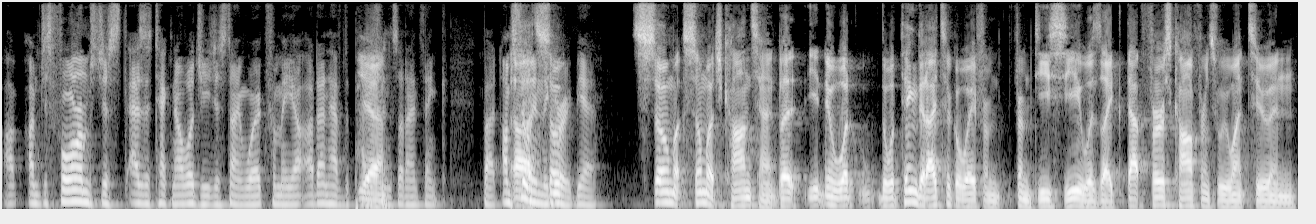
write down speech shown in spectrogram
I, I'm just forums, just as a technology, just don't work for me. I, don't have the Yeah. patience. I don't think, but I'm still Uh, in the so- group. Yeah. so much so much content but you know what the thing that i took away from from dc was like that first conference we went to in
